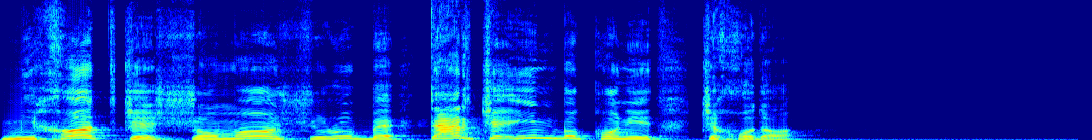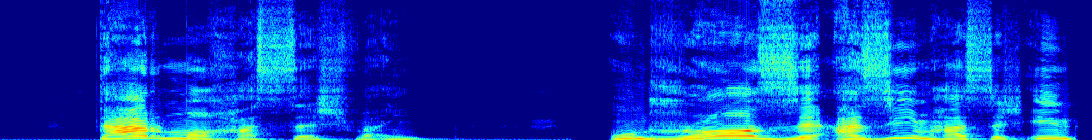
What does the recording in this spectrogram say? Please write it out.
می‌خواد که شما شروع به درک این بکنید که خدا در ما هستش و این اون راز عظیم هستش این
